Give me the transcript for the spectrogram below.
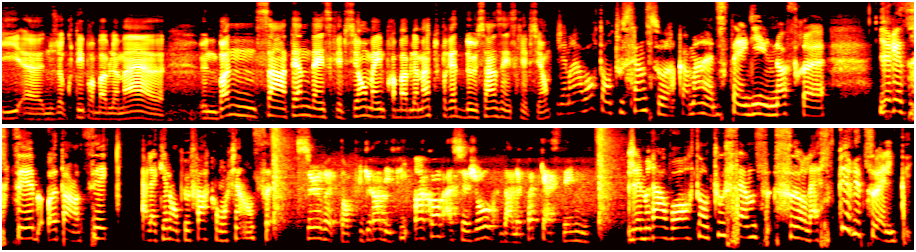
qui nous a coûté probablement une bonne centaine d'inscriptions, même probablement tout près de 200 inscriptions. J'aimerais avoir ton tout sens sur comment distinguer une offre irrésistible, authentique, à laquelle on peut faire confiance. Sur ton plus grand défi encore à ce jour dans le podcasting. J'aimerais avoir ton tout sens sur la spiritualité.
